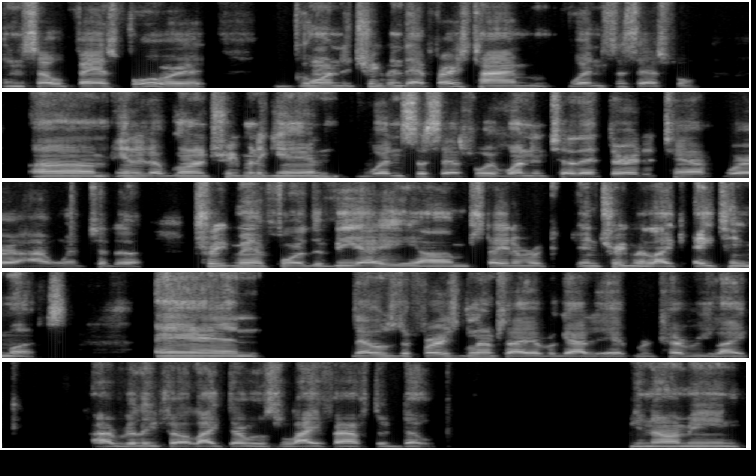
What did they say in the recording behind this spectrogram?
And so fast forward, going to treatment that first time wasn't successful. Um, ended up going to treatment again, wasn't successful. It wasn't until that third attempt where I went to the treatment for the VA. Um, stayed in, in treatment like 18 months. And that was the first glimpse I ever got at recovery. Like I really felt like there was life after dope. You know what I mean?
